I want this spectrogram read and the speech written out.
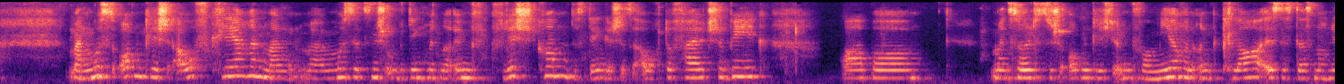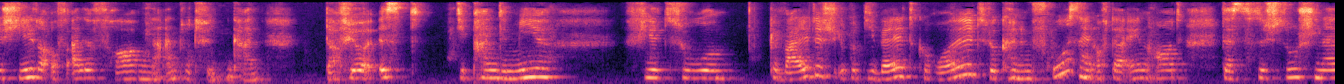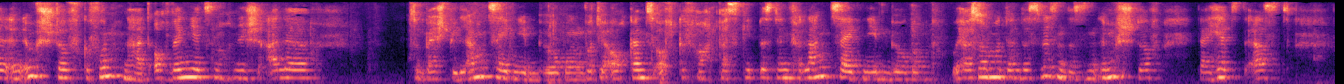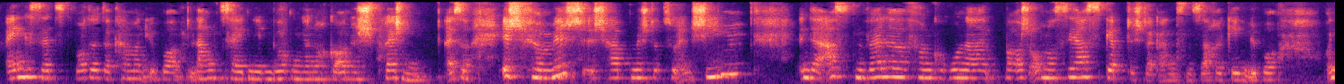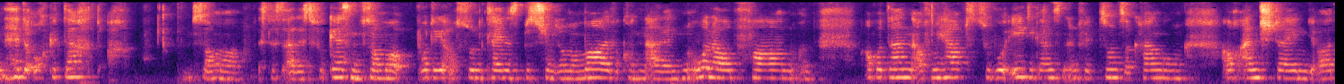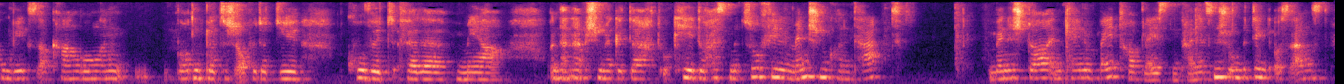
man muss ordentlich aufklären. Man, man muss jetzt nicht unbedingt mit einer Impfpflicht kommen. Das denke ich ist auch der falsche Weg. Aber man sollte sich ordentlich informieren. Und klar ist es, dass noch nicht jeder auf alle Fragen eine Antwort finden kann. Dafür ist die Pandemie viel zu gewaltig über die Welt gerollt. Wir können froh sein auf der einen Art, dass sich so schnell ein Impfstoff gefunden hat, auch wenn jetzt noch nicht alle zum Beispiel Langzeitnebenwirkungen, wird ja auch ganz oft gefragt, was gibt es denn für Langzeitnebenwirkungen? Woher soll man denn das wissen? Das ist ein Impfstoff, der jetzt erst eingesetzt wurde, da kann man über Langzeitnebenwirkungen ja noch gar nicht sprechen. Also ich für mich, ich habe mich dazu entschieden, in der ersten Welle von Corona war ich auch noch sehr skeptisch der ganzen Sache gegenüber und hätte auch gedacht, ach, im Sommer ist das alles vergessen. Im Sommer wurde ja auch so ein kleines bisschen so normal. Wir konnten alle in den Urlaub fahren. Und, aber dann auf dem Herbst zu, wo eh die ganzen Infektionserkrankungen auch ansteigen, die Atemwegserkrankungen, wurden plötzlich auch wieder die Covid-Fälle mehr. Und dann habe ich mir gedacht, okay, du hast mit so vielen Menschen Kontakt wenn ich da einen kleinen Beitrag leisten kann. Jetzt nicht unbedingt aus Angst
